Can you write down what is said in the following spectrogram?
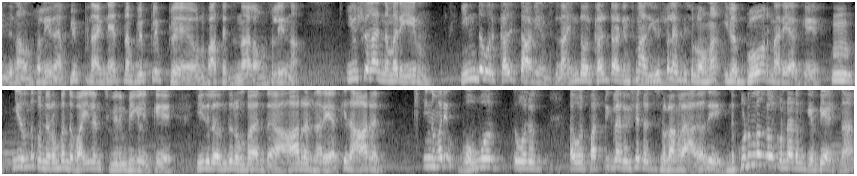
இது நான் ஒன்னு சொல்லிடுறேன். பிளிப் நான் நேத்து தான் பிளிப் பிளிப் ஒன்னு பார்த்துட்டு இருந்தால அவன் சொல்லியிருந்தான். யூஸ்வலா இந்த மாதிரி இந்த ஒரு கல்ட் ஆடியன்ஸ்க்கு தான். இந்த ஒரு கல்ட் ஆடியன்ஸ்னா அது யூஸ்வலா எப்படி சொல்லுவாங்கன்னா இதுல கோர் நிறைய இருக்கு. இது வந்து கொஞ்சம் ரொம்ப இந்த வைலன்ஸ் விரும்பிகளுக்கு. இதுல வந்து ரொம்ப இந்த ஆரர் நிறைய இருக்கு. இது ஆரர் இந்த மாதிரி ஒவ்வொரு ஒரு ஒரு பர்டிகுலர் விஷயத்தை வச்சு சொல்லுவாங்களா அதாவது இந்த குடும்பங்கள் கொண்டாடும்க்கு எப்படி ஆயிடுச்சுன்னா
